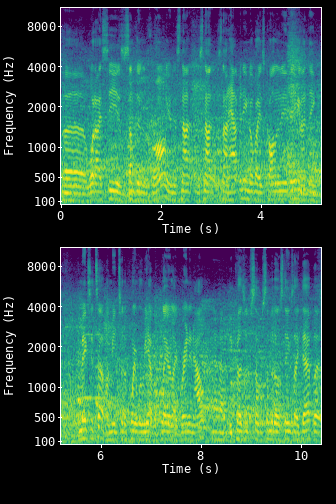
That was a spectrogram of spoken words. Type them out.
uh, what I see is something wrong, and it's not it's not it's not happening. Nobody's calling anything, and I think it makes it tough. I mean, to the point where we have a player like Brandone out because of some some of those things like that. But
